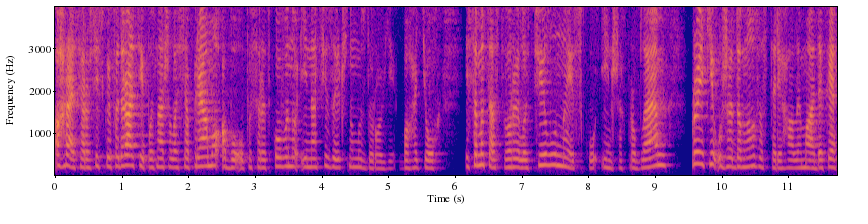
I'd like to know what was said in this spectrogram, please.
Агресія Російської Федерації позначилася прямо або опосередковано і на фізичному здоров'ї багатьох. І саме це створило цілу низку інших проблем, про які уже давно застерігали медики.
